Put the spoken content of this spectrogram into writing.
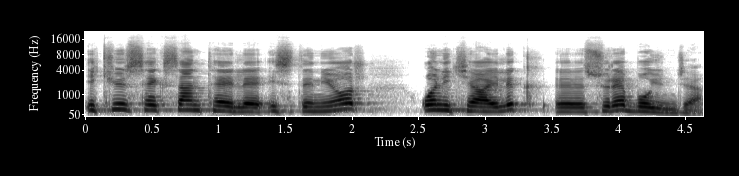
280 TL isteniyor 12 aylık e, süre boyunca.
